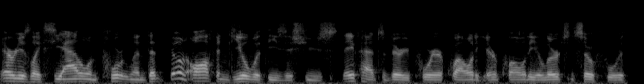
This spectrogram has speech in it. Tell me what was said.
areas like Seattle and Portland that don't often deal with these issues, they've had some very poor air quality, air quality alerts, and so forth.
